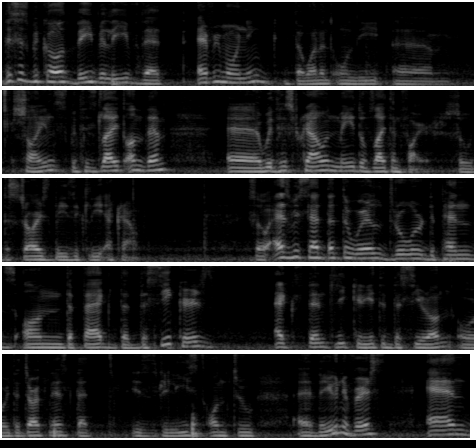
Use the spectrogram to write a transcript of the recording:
This is because they believe that every morning the one and only um, shines with his light on them, uh, with his crown made of light and fire. So the star is basically a crown. So as we said that the world ruler depends on the fact that the seekers accidentally created the Siron or the darkness that is released onto uh, the universe and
